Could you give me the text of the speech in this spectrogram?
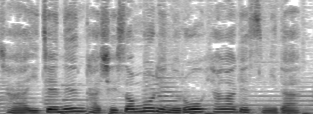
자, 이제는 다시 썸머린으로 향하겠습니다.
